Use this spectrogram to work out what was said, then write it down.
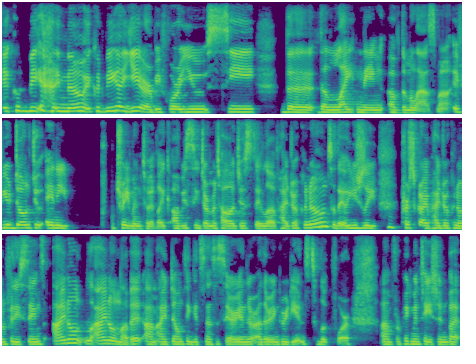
it could be i know it could be a year before you see the the lightening of the melasma. If you don't do any treatment to it. Like obviously dermatologists, they love hydroquinone. So they'll usually hmm. prescribe hydroquinone for these things. I don't, I don't love it. Um, I don't think it's necessary. And there are other ingredients to look for, um, for pigmentation. But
